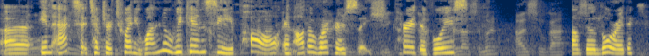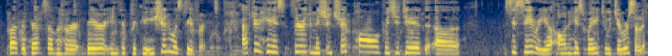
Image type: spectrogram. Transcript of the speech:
Uh, in Acts chapter 21, we can see Paul and other workers heard the voice of the Lord, but the depth of her, their interpretation was different. After his third mission trip, Paul visited uh, Caesarea on his way to Jerusalem.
